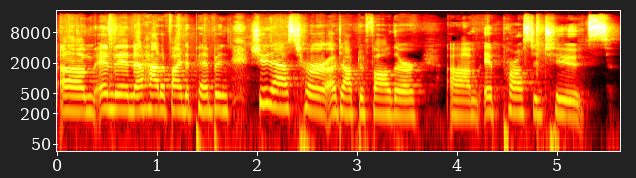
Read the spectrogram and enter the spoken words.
Um, and then uh, how to find a pimp, and she'd asked her adoptive father um, if prostitutes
